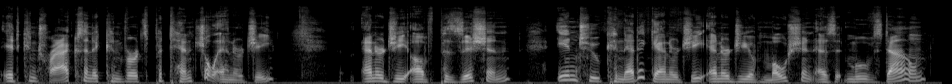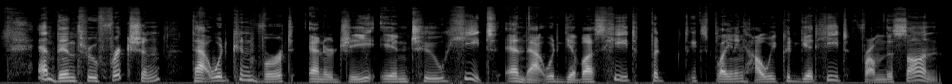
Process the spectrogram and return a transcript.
it contracts and it converts potential energy energy of position into kinetic energy, energy of motion as it moves down. And then through friction, that would convert energy into heat. And that would give us heat, but explaining how we could get heat from the sun.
